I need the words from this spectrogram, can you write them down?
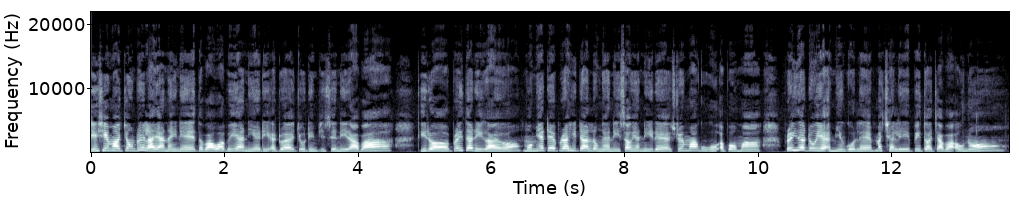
ရေရှည်မှာကြုံတွေ့လာရနိုင်တဲ့သဘာဝဘေးအန္တရာယ်တွေအတွက်ကြိုတင်ပြင်ဆင်နေတာပါဒီတော့ပြည်သက်တွေကရောမုံမြတ်တဲ့ပရဟိတလုပ်ငန်းတွေဆောင်ရွက်နေတဲ့စထရင်းမကူကူအပေါ်မှာပြည်သက်တို့ရဲ့အမြင်ကိုလည်းမှတ်ချက်လေးပေးသွားကြပါအောင်နော်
